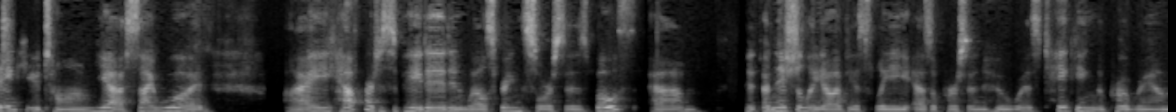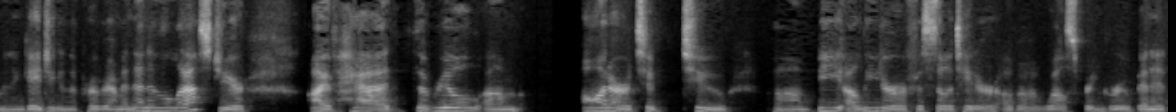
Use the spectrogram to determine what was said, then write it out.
Thank you, Tom. Yes, I would. I have participated in Wellspring Sources, both um, initially, obviously, as a person who was taking the program and engaging in the program. And then in the last year, I've had the real um, honor to, to um, be a leader or facilitator of a Wellspring group. And it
